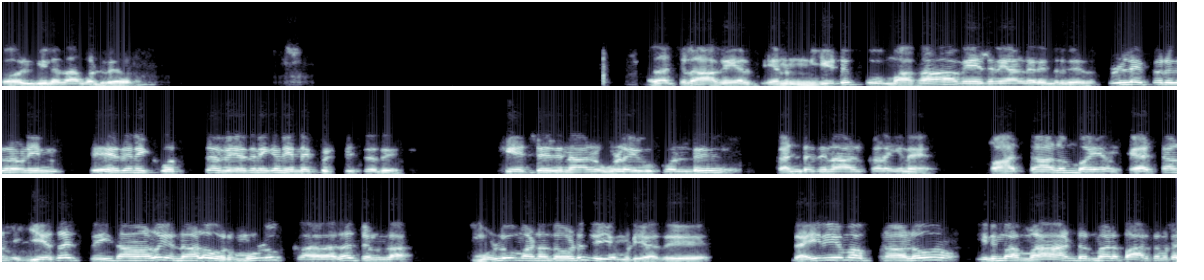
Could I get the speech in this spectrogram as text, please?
தோல்வியில தான் கொண்டு போய் விடும். அதான் சொல்லு ஆகையால் என் இடுப்பு மகா வேதனையால் நிறைந்திருக்கிறது. பிள்ளை பெறுகிறவனின் வேதனைக்கு ஒத்த வேதனைகள் என்னை பிடித்தது. கேட்டதினால் உழைவு கொண்டு கண்டதினால் கலங்கினேன் பார்த்தாலும் பயம் கேட்டாலும் எதை செய்தாலும் என்னால ஒரு முழு க- அதான் சொல்லல முழு மனதோடு செய்ய முடியாது. தைரியமா போனாலும் இனிமே ஆண்டர் மேல பாரத்தப்பட்ட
